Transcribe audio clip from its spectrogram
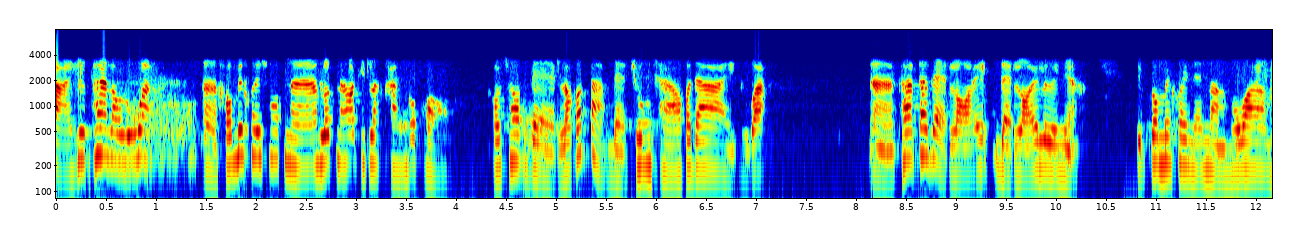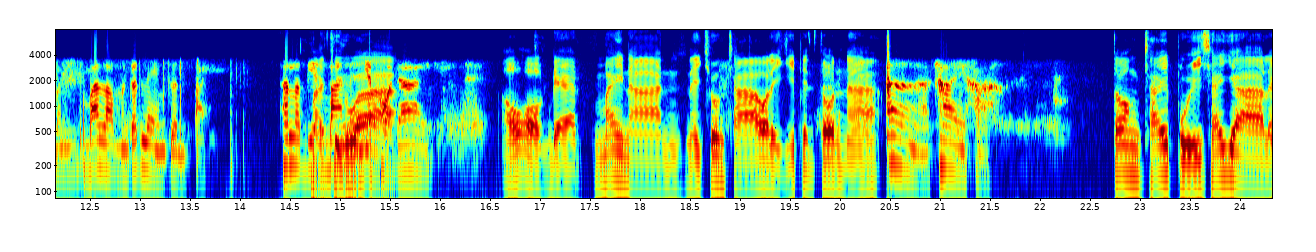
ตายคือถ้าเรารู้ว่าเออเขาไม่ค่อยชอบน้ำรดน้ำอาทิตย์ละครั้งก็พอ เขาชอบแดด แล้วก็ตากแดดช่วงเช้าก็ได้ หรือว่า อ่า ถ้าถ้าแดดร้อย แดดร้อยเลยเนี่ยจิ๊บก็ไม่ค่อยแนะนำเพราะว่ามันบ้านเรามันก็แรงเกินไป ถ้าระเบียงบ้านอะไรเงี้ยพอได้ เอาออกแดดไม่นานในช่วงเช้าอะไรอย่างนี้เป็นต้นนะ อ่าใช่ค่ะ ต้องใช้ปุ๋ยใช้ยาอะไร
